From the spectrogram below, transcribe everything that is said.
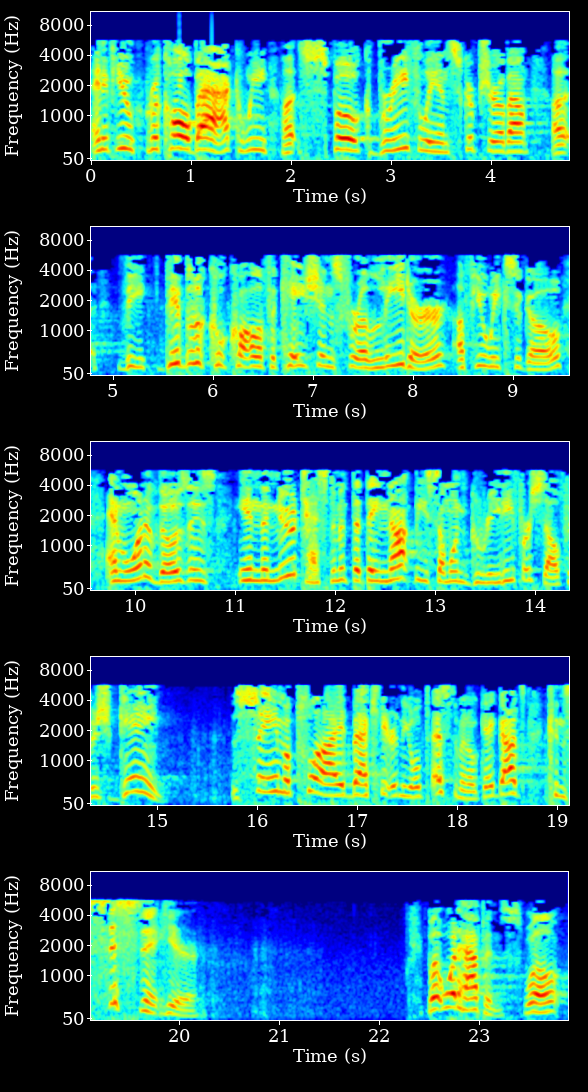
And if you recall back, we uh, spoke briefly in Scripture about uh, the biblical qualifications for a leader a few weeks ago, and one of those is in the New Testament that they not be someone greedy for selfish gain. The same applied back here in the Old Testament, okay? God's consistent here. But what happens? Well,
